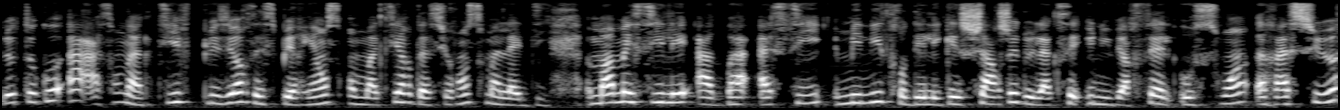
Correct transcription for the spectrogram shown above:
Le Togo a à son actif plusieurs expériences en matière d'assurance maladie. Mamesile Agba Assi, ministre délégué chargé de l'accès universel aux soins, rassure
